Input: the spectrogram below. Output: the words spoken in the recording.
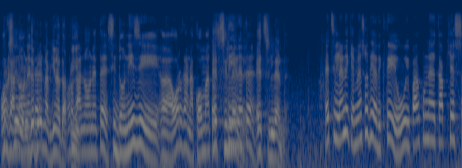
Οργανώνεται. Δεν πρέπει να βγει να τα πει. Οργανώνεται, συντονίζει uh, όργανα κόμματο, έτσι λένε, έτσι λένε. Έτσι λένε και μέσω διαδικτύου. Υπάρχουν κάποιες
